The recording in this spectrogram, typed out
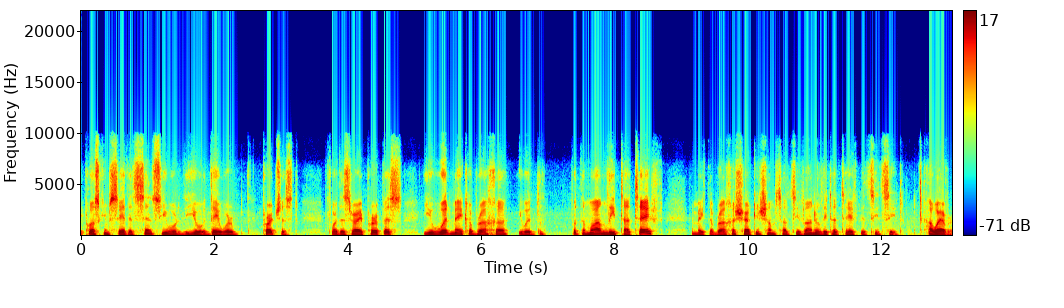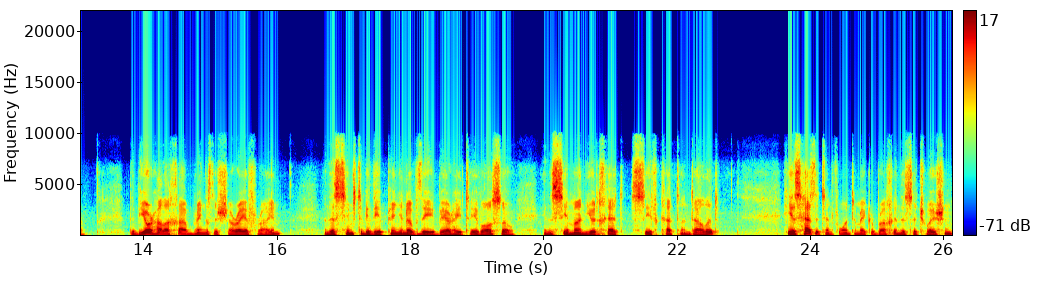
poskim say that since you were you they were purchased for this very purpose, you would make a bracha. You would put them on litatef and make the bracha sherkisham satzivanu litatef bitzitzit. However, the Biur Halacha brings the Sharei Ephraim, and this seems to be the opinion of the Be'er Heitev also in Siman Yudchet Sif Katan Dalid. He is hesitant for one to make a bracha in this situation.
